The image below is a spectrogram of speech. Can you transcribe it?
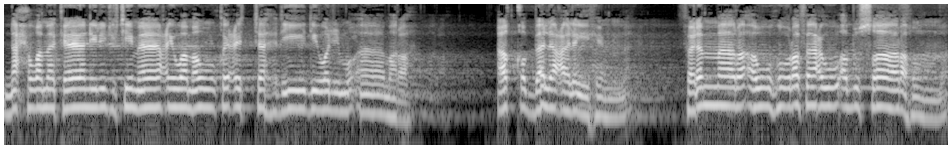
نحو مكان الاجتماع وموقع التهديد والمؤامرة. أقبل عليهم فلما رأوه رفعوا أبصارهم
